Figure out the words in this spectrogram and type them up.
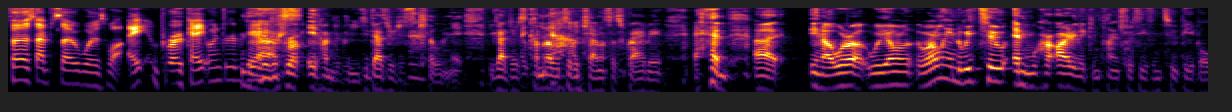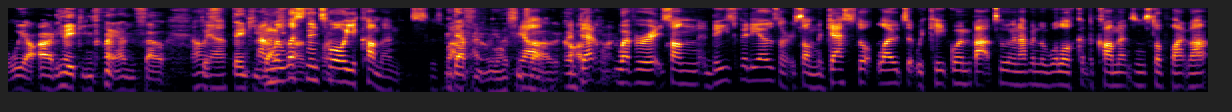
first episode was what eight broke 800 views? yeah broke 800 views. You guys are just killing it. You guys are just coming over to the channel subscribing and uh you know we're we are we're only in the week two and we're already making plans for season two people. We are already making plans so oh, just yeah. thank you and we're listening to all your comments as well. Definitely listening yeah, to all the comments. whether it's on these videos or it's on the guest uploads that we keep going back to and having a look at the comments and stuff like that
